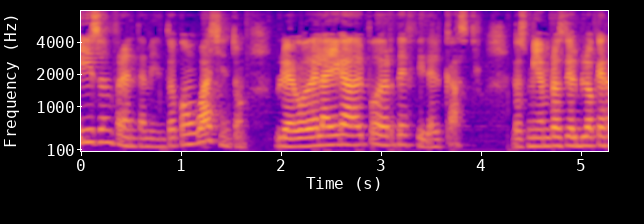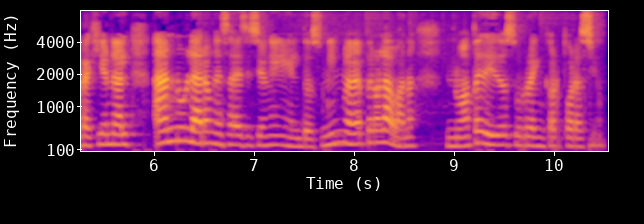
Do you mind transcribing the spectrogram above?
y su enfrentamiento con Washington, luego de la llegada al poder de Fidel Castro. Los miembros del bloque regional anularon esa decisión en el 2009, pero La Habana no ha pedido su reincorporación.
